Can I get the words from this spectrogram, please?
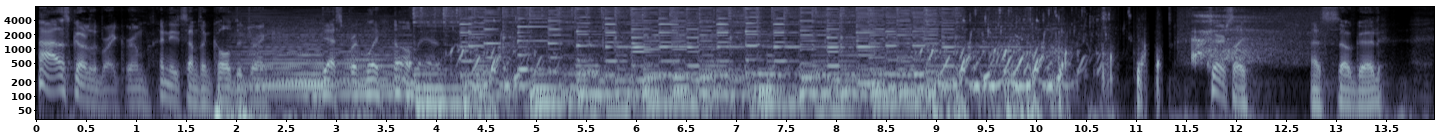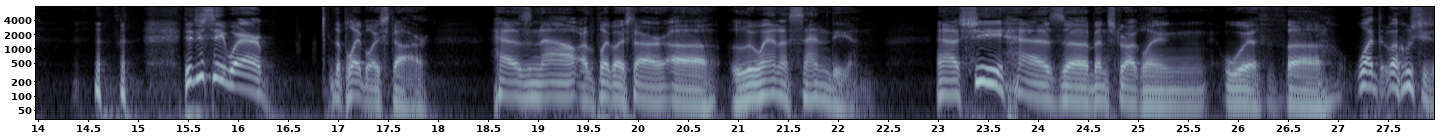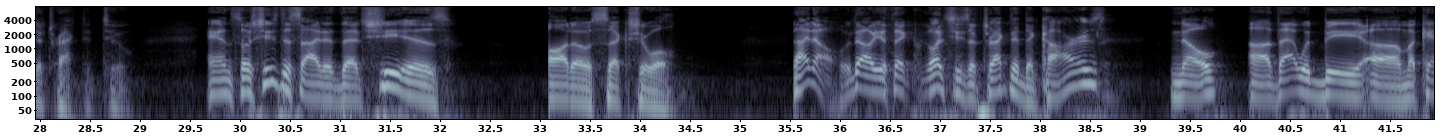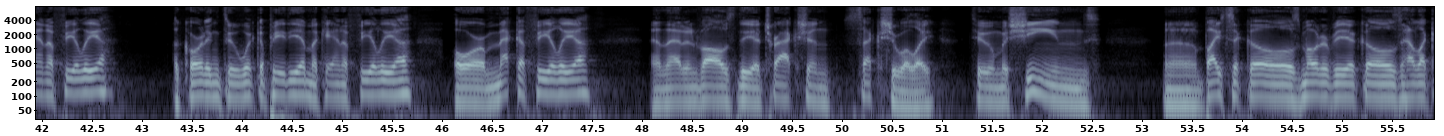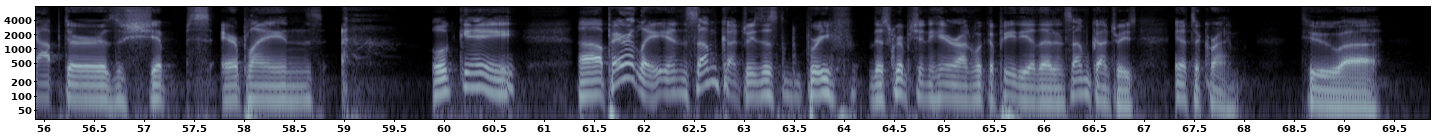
Right, let's go to the break room. I need something cold to drink desperately. Oh, man. Seriously, that's so good. Did you see where the Playboy star has now, or the Playboy star, uh, Luana Sandien? Uh, she has uh, been struggling with uh, what well, who she's attracted to. And so she's decided that she is autosexual. I know. No, you think, what, she's attracted to cars? No. Uh, that would be uh, mechanophilia, according to Wikipedia, mechanophilia or mechaphilia. And that involves the attraction sexually to machines, uh, bicycles, motor vehicles, helicopters, ships, airplanes. Okay. Uh, apparently, in some countries, this brief description here on Wikipedia that in some countries it's a crime to uh,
